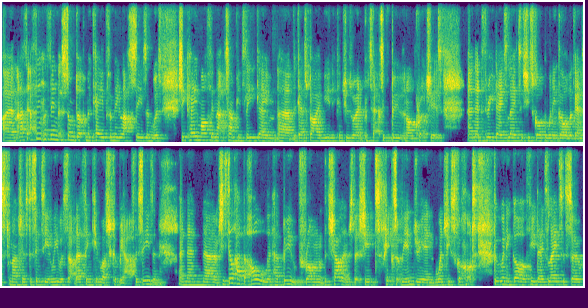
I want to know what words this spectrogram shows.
Um, and I, th- I, think the thing that summed up McCabe for me last season was she came off in that Champions League game um, against Bayern Munich and she was wearing a protective boot and on crutches. And then three days later, she scored the winning goal against Manchester City. And we were sat there thinking, well, she could be out for the season. And then um, she still had the hole in her boot from the challenge that she'd picked up the injury in when she scored the winning goal a few days later. So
